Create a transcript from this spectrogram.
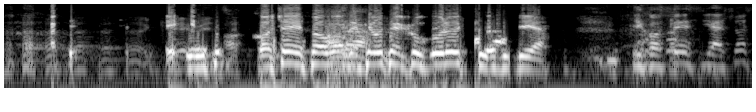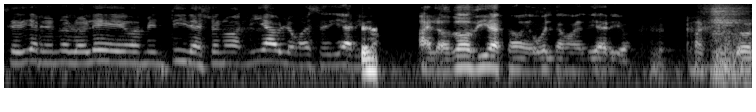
José, sos vos que te gusta el cucurucho, decía. y José decía, yo ese diario no lo leo, es mentira, yo no ni hablo con ese diario. A los dos días estaba de vuelta con el diario. Así todo.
